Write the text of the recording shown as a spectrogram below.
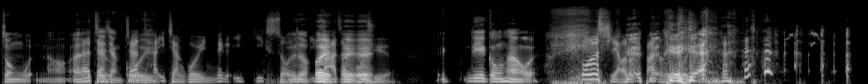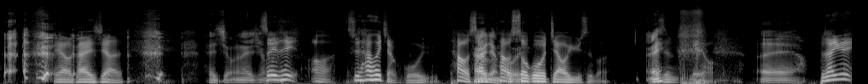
中文，然后呃他在讲国语他他一，讲国语，那个一一手就就一巴掌过去了，你也讲上我，光小了一巴掌过去了。没有开玩笑的，太凶了太凶。所以他哦，所以他会讲国语，他有上他有受过教育是吗？还哎是没有？哎，不是啊因为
